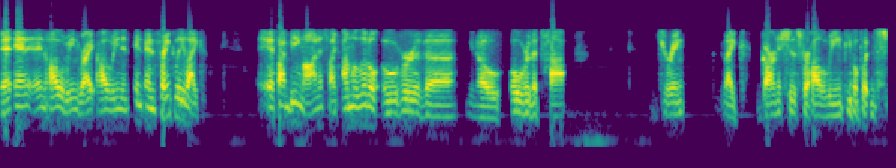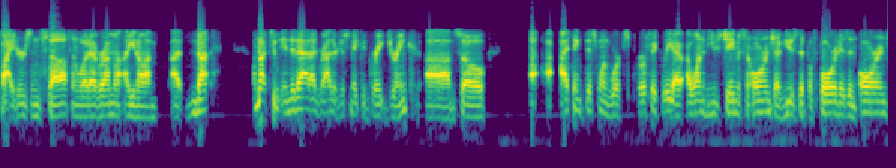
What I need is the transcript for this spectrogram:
and, and, and Halloween, right? Halloween, and, and, and frankly, like if I'm being honest, like I'm a little over the you know over the top drink like garnishes for Halloween. People putting spiders and stuff and whatever. I'm you know I'm, I'm not I'm not too into that. I'd rather just make a great drink. Um, so I, I think this one works perfectly. I, I wanted to use Jameson Orange. I've used it before. It is an orange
